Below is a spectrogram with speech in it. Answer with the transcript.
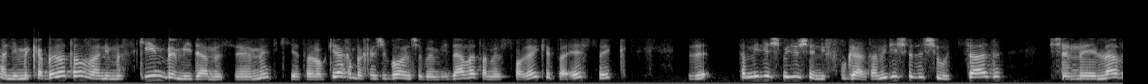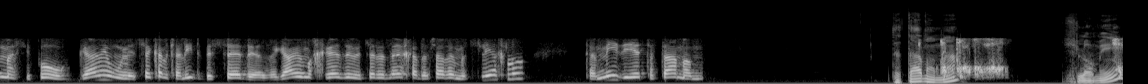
אני מקבל אותו ואני מסכים במידה מסוימת, כי אתה לוקח בחשבון שבמידה ואתה מפרק את העסק, זה, תמיד יש מישהו שנפגע, תמיד יש איזשהו צד שנעלב מהסיפור, גם אם הוא יצא כלכלית בסדר, וגם אם אחרי זה הוא יוצא לדרך חדשה ומצליח לו, תמיד יהיה את הטעם המ- את הטעם מה? שלומי?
